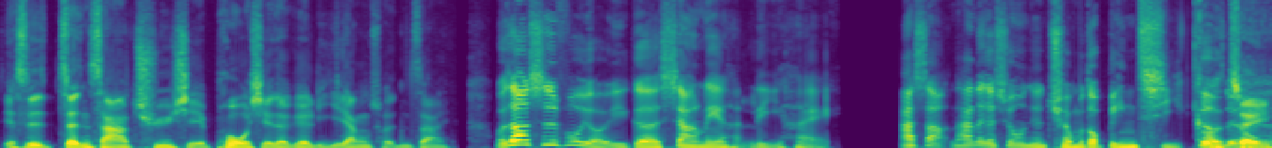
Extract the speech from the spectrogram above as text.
也是镇煞驱邪破邪的一个力量存在。我知道师傅有一个项链很厉害，他上他那个胸前全部都兵器，各种对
